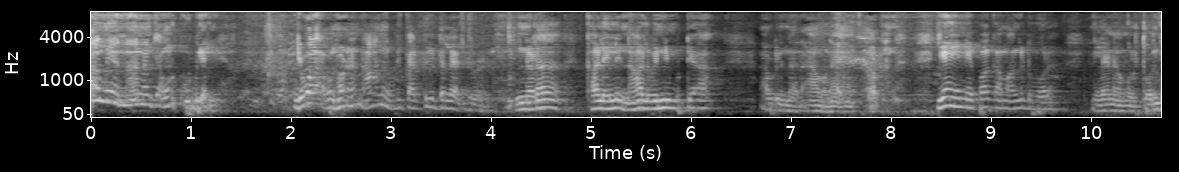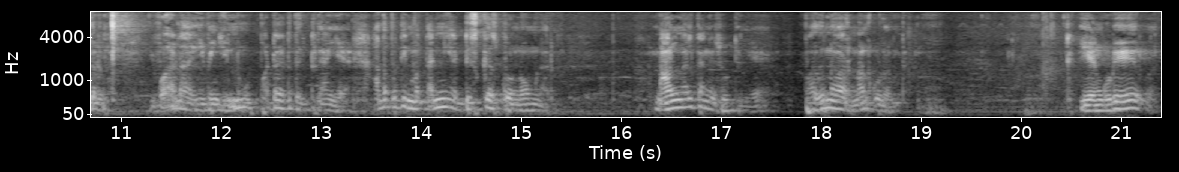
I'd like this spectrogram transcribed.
ஆமையா நான் நினச்சேன் அவனை கூப்பியாங்க எவ்வளோ அவனோட நானும் இப்படி தட்டுக்கிட்டலாம் எடுத்துருவேன் என்னடா காலையில் நாலு வெண்ணி முட்டியா? அப்படின்னாரு. அவனை அப்படின்னு ஏன் என்னை பார்க்காம அங்கிட்டு போகிறேன் இல்லைண்ணே அவங்களுக்கு தொந்தரவு. இவாடா இவங்க இன்னும் படம் எடுத்துக்கிட்டு இருக்காங்க. அதை பற்றி நம்ம தனியாக டிஸ்கஸ் பண்ணோம்னாரு. நாலு நாள் தாங்க ஷூட்டிங்கு பதினாறு நாள் கூட இருந்தேன் என் கூடயே இருப்பார்.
